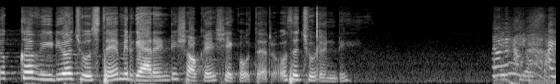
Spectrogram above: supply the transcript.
యొక్క వీడియో చూస్తే మీరు గ్యారంటీ షాక్ అయ్యి షేక్ అవుతారు ఒకసారి చూడండి No, no, no. I,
